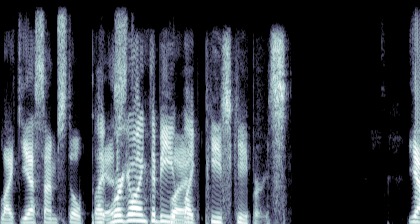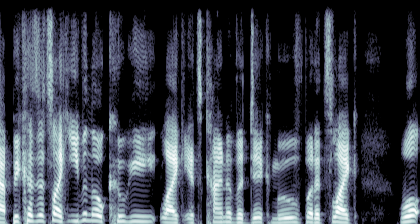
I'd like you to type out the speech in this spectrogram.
Like, yes, I'm still pissed. Like we're going to be but- like peacekeepers. Yeah, because it's like even though Kugi like it's kind of a dick move, but it's like, well,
